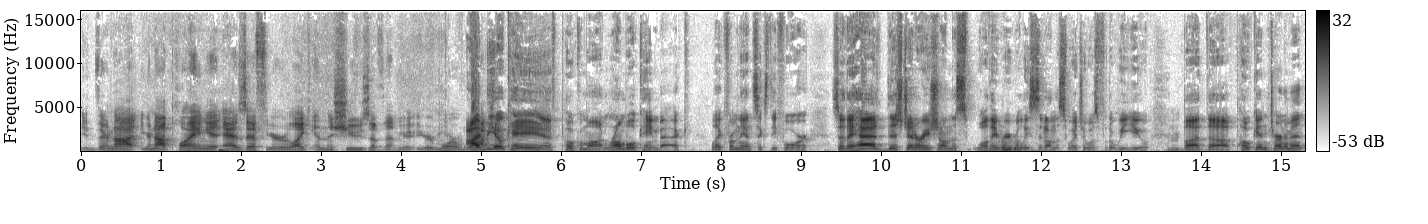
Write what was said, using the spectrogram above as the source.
They're not. You're not playing it as if you're like in the shoes of them. You're you're more. I'd be okay if Pokemon Rumble came back, like from the N64. So they had this generation on this. Well, they re-released it on the Switch. It was for the Wii U, Hmm. but the Pokken tournament,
